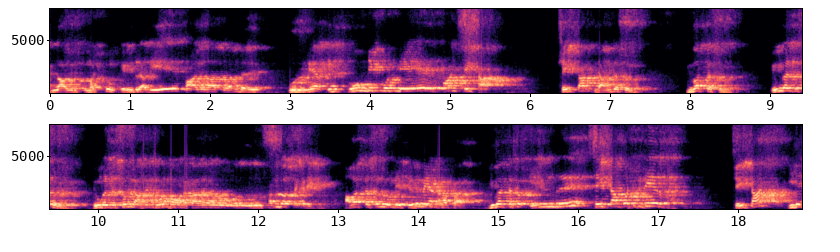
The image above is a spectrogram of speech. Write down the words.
அல்லாவிற்கு மட்டும் என்று அப்படியே பாதுகாத்து வந்தது. ஒரு நேரம் இது தூண்டிக்கொண்டே இருப்பான் செய்தான் செய்தான் இது அங்க சொல்லு இவர்கிட்ட சொல்லு இவங்கள்ட்ட சொல்லு இவங்கள்ட்ட சொல்லு அதன் மூலமா உனக்கு அதுல ஒரு ஒரு ஒரு சந்தோஷம் கிடைக்கும். அவர்கிட்ட சொல்லு உன்னை பெருமையா நினைப்பார். இவர்கிட்ட சொல் என்று செய்தான் போட்டுக்கிட்டே இருப்பான். செய்தான் இதை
